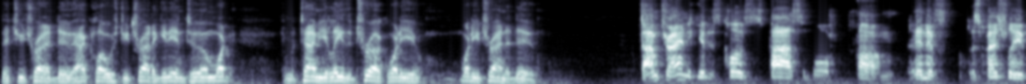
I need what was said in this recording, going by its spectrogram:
that you try to do? How close do you try to get into them? What from the time you leave the truck? What are you what are you trying to do? I'm trying to get as close as possible. Um, and if, especially,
